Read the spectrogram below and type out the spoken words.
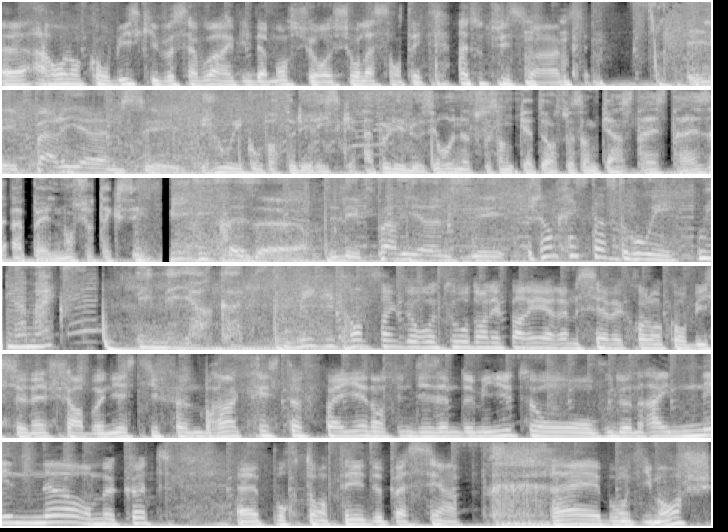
euh, à Roland Courbis qui veut savoir évidemment sur, sur la santé. À tout de suite sur RMC. Les paris RMC. Jouer comporte les risques. Appelez le 09 74 75 13 13. Appel non surtaxé. Midi 13h. Les paris RMC. Jean-Christophe Drouet, Winamax, les meilleurs codes. Midi 35 de retour dans les paris RMC avec Roland Courbis, Lionel Charbonnier, Stephen Brun, Christophe Payet. Dans une dizaine de minutes, on vous donnera une énorme cote euh, pour tenter de passer un très bon dimanche.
